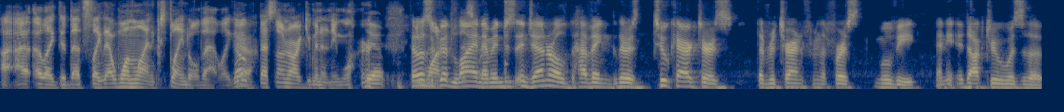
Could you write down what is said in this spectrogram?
I, I I like that. That's like that one line explained all that. Like, Yeah. oh, that's not an argument anymore. Yeah. That was a good line. I mean, just in general, having there's two characters that returned from the first movie, and he, Doctor Wu was the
